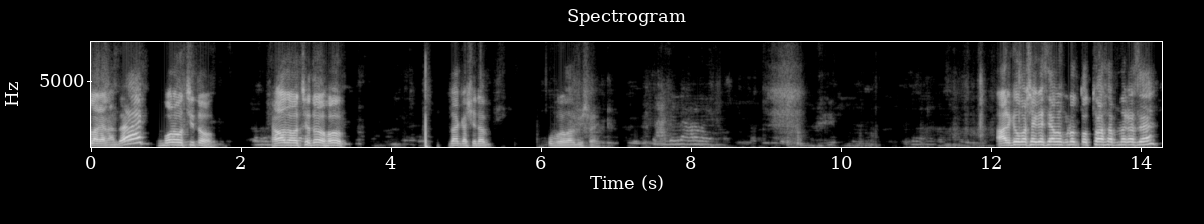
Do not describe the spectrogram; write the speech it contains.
লাগে না। দেখ, বড় হচ্ছি তো। খাওয়া দাওয়া হচ্ছে তো, হোক। সেটা উপরওয়ালার বিষয়। আর কেউ বাসায় গেছে? এমন কোনো তথ্য আছে আপনার কাছে?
